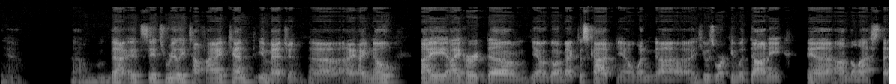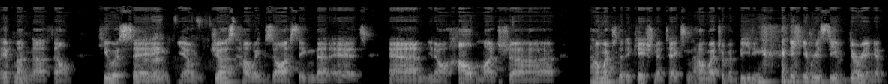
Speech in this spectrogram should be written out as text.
Yeah. Um, yeah, it's it's really tough. I can't imagine. Uh, I, I know I I heard um, you know going back to Scott, you know when uh, he was working with Donnie on the last uh, Ip Man uh, film, he was saying mm-hmm. you know just how exhausting that is, and you know how much uh, how much dedication it takes and how much of a beating he received during it,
